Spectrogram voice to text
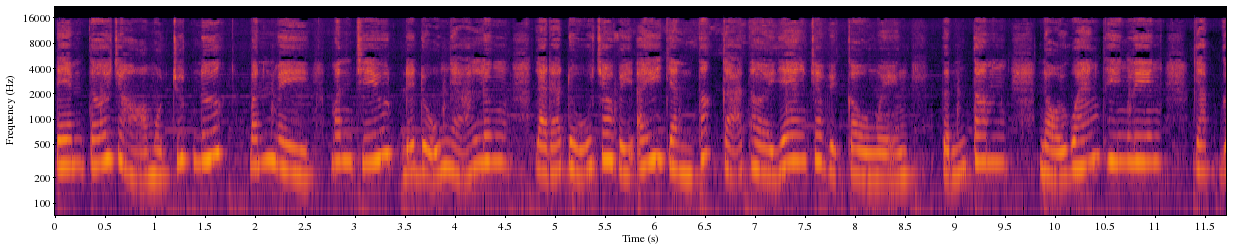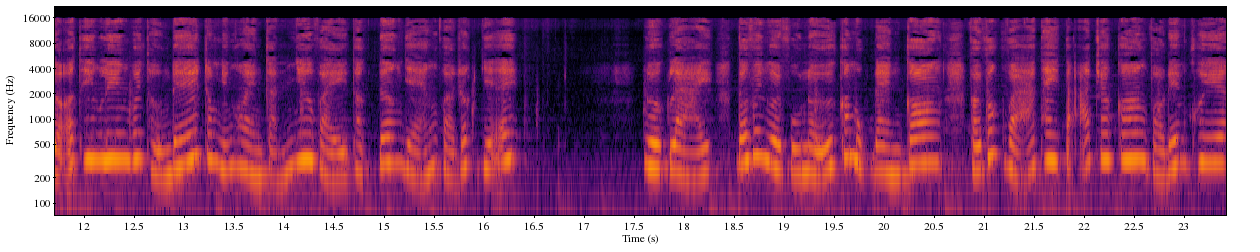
đem tới cho họ một chút nước, bánh mì, manh chiếu để đủ ngã lưng là đã đủ cho vị ấy dành tất cả thời gian cho việc cầu nguyện, tĩnh tâm, nội quán thiên liêng, gặp gỡ thiên liêng với Thượng Đế trong những hoàn cảnh như vậy thật đơn giản và rất dễ. Ngược lại, đối với người phụ nữ có một đàn con, phải vất vả thay tả cho con vào đêm khuya,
